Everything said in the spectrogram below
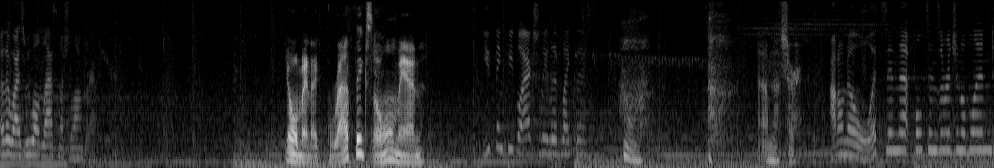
Otherwise, we won't last much longer out here. Yo, man, like graphics? Oh, man. You think people actually live like this? Huh. I'm not sure. I don't know what's in that Fulton's original blend,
